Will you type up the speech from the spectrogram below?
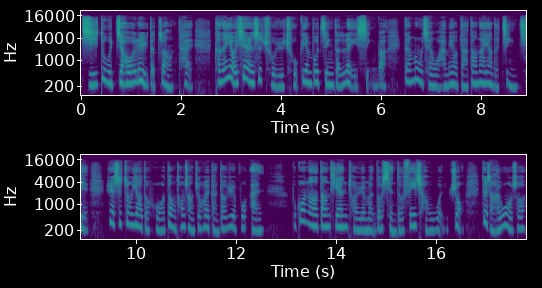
极度焦虑的状态。可能有一些人是处于处变不惊的类型吧，但目前我还没有达到那样的境界。越是重要的活动，通常就会感到越不安。不过呢，当天团员们都显得非常稳重。队长还问我说：“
